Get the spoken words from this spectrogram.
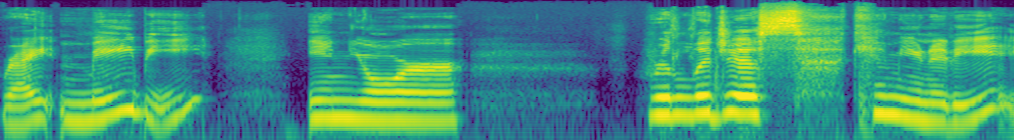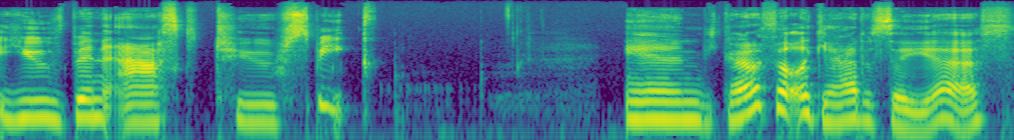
right? Maybe in your religious community, you've been asked to speak. And you kind of felt like you had to say yes.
